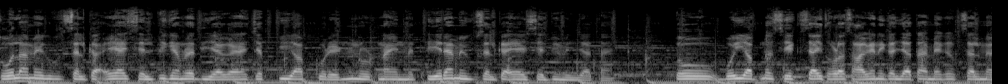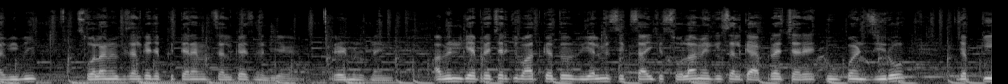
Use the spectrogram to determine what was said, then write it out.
16 मेगापिक्सल का एआई सेल्फी कैमरा दिया गया है, जबकि आपको रेडमी नोट नाइन में 13 मेगापिक्सल का एआई सेल्फी मिल जाता है। तो वही अपना सिक्स आई थोड़ा सा आगे निकल जाता है मेगापिक्सल में अभी भी 16 मेगापिक्सल का, जबकि 13 मेगापिक्सल का इसमें दिया गया है रेडमी नोट नाइन अब इनके एपरेचर की बात करें तो रियल मी सिक्स आई के 16 मेगापिक्सल का एपरेचर है 2.0 जबकि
